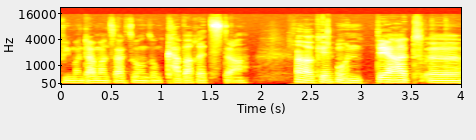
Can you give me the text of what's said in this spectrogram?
wie man damals sagt, so, so ein Kabarettstar. Ah, okay. Und der hat, äh,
